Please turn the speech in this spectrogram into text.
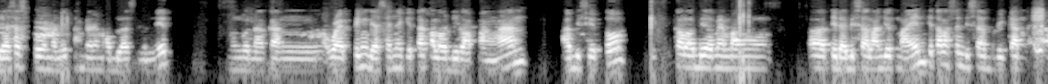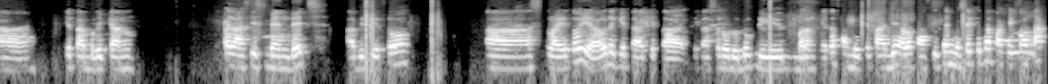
biasa 10 menit sampai 15 menit menggunakan wrapping biasanya kita kalau di lapangan. Habis itu kalau dia memang uh, tidak bisa lanjut main kita langsung bisa berikan uh, kita berikan elastis bandage. Habis itu uh, setelah itu ya udah kita kita kita seru duduk di bareng kita sambil kita aja elevasikan biasanya kita pakai kotak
